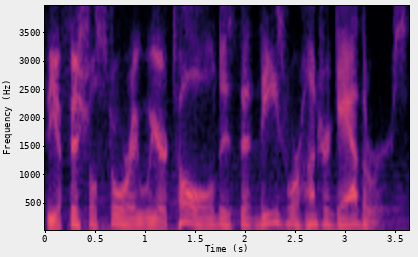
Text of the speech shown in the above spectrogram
The official story we are told is that these were hunter-gatherers.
